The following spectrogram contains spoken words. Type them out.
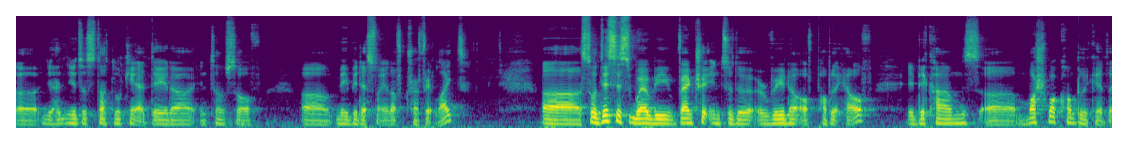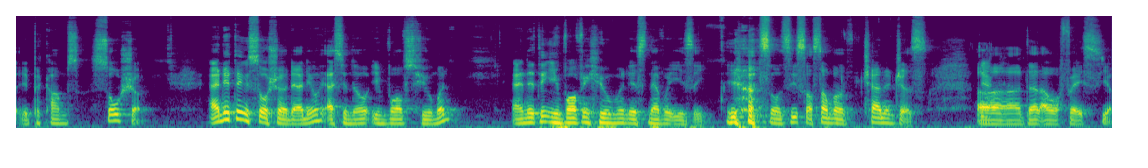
uh, you need to start looking at data in terms of uh, maybe there's not enough traffic light. Uh, so this is where we venture into the arena of public health. It becomes uh, much more complicated. It becomes social. Anything social, Daniel, as you know, involves human. Anything involving human is never easy. Yeah. So these are some of the challenges uh, yeah. that I will face. Yeah.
